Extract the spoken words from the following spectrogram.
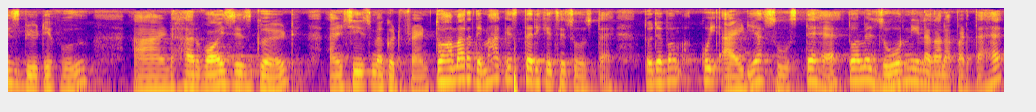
is beautiful and her voice is good and she is my good friend तो हमारा दिमाग इस तरीके से सोचता है। तो जब हम कोई आइडिया सोचते हैं तो हमें ज़ोर नहीं लगाना पड़ता है।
